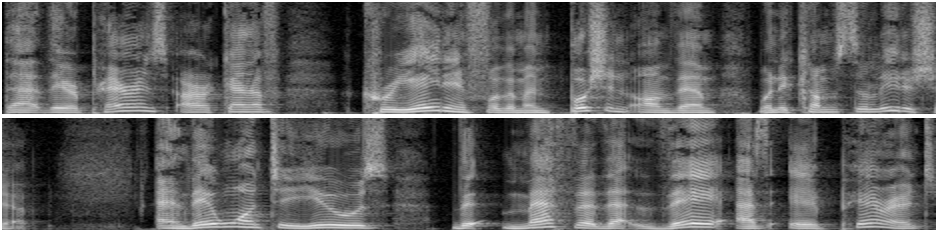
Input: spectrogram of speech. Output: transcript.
that their parents are kind of creating for them and pushing on them when it comes to leadership. And they want to use the method that they, as a parent,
